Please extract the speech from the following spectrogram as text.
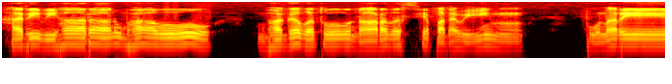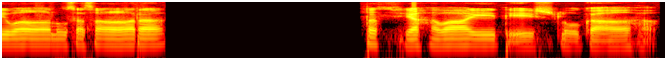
हरिविहारानुभावो भगवतो नारदस्य पदवीम् पुनरेवानुससार। तस्य हवा एते श्लोकाः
